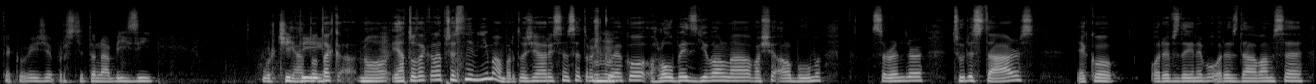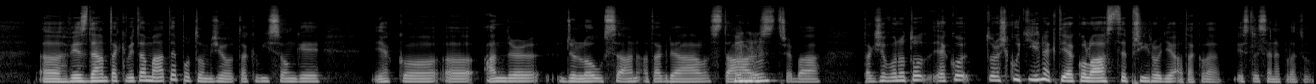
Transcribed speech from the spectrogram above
takový, že prostě to nabízí určitý... Já to tak, no, já to tak ale přesně vnímám, protože já když jsem se trošku mm-hmm. jako hlouběji díval na vaše album Surrender to the Stars, jako odevzdej nebo odevzdávám se uh, hvězdám, tak vy tam máte potom, že jo, takový songy jako uh, Under the Low Sun a tak dál, Stars mm-hmm. třeba, takže ono to jako trošku tíhne k ty jako lásce přírodě a takhle, jestli se nepletu.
